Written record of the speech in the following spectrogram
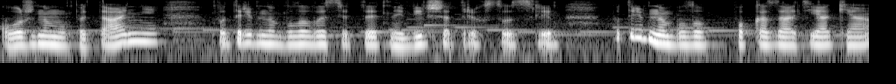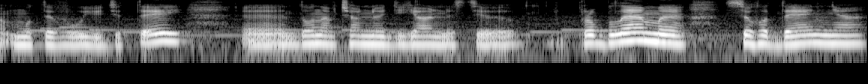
кожному питанні. Потрібно було висвітлити не більше 300 слів. Потрібно було показати, як я мотивую дітей е, до навчальної діяльності, проблеми сьогодення,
